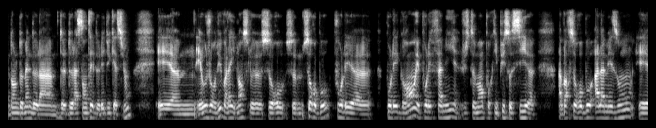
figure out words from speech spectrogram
dans le domaine de la de, la santé et de l'éducation. Et, et aujourd'hui voilà ils lancent le ce, ce, ce robot pour les pour les grands et pour les familles justement pour qu'ils puissent aussi avoir ce robot à la maison et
